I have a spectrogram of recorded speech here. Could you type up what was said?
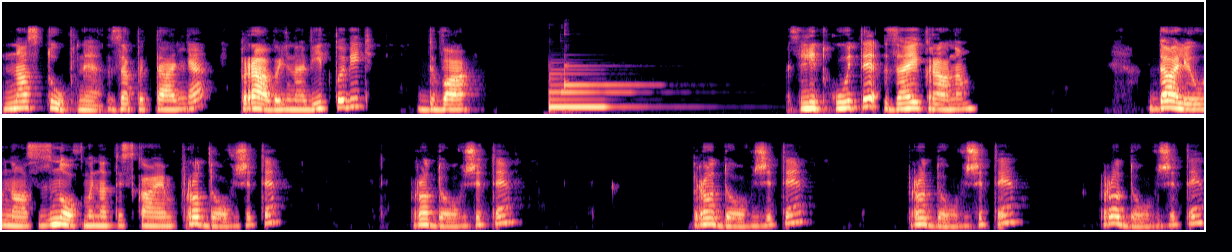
Наступне запитання. Правильна відповідь 2. Слідкуйте за екраном. Далі у нас знов ми натискаємо Продовжити, продовжити, продовжити продовжити, продовжити.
